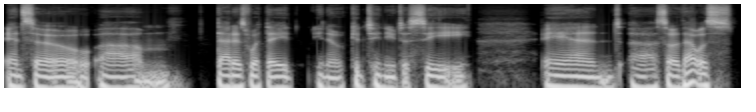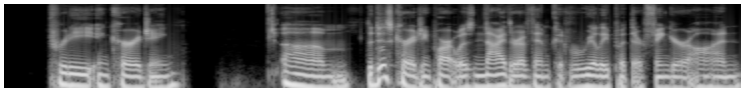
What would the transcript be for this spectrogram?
and so um, that is what they you know continue to see, and uh, so that was pretty encouraging. Um, the discouraging part was neither of them could really put their finger on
